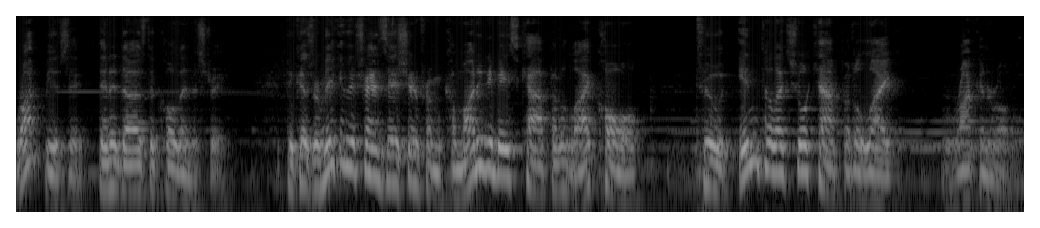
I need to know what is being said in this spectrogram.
rock music than it does the coal industry. Because we're making the transition from commodity based capital like coal to intellectual capital like rock and roll.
